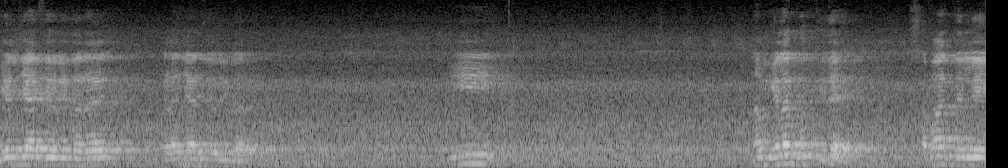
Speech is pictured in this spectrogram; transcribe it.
ಮೇಲ್ಜಾತಿಯವರಿದ್ದಾರೆ, ಕೆಳಜಾತಿಯವರಿದ್ದಾರೆ. ಈ ನಮಗೆಲ್ಲ ಗೊತ್ತಿದೆ, ಸಮಾಜದಲ್ಲಿ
